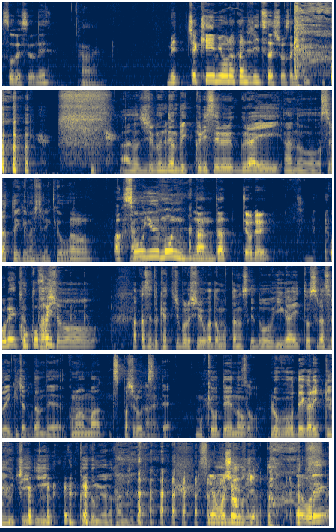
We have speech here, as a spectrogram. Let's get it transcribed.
そうですよね。はい。めっちゃ軽妙な感じで言ってたでしょ、さっき。あの、自分でもびっくりするぐらい、あの、スラッといけましたね、今日は。あのあ、そういうもんなんだって俺、俺、ここ多入っ少、博士とキャッチボールしようかと思ったんですけど、意外とスラスラいけちゃったんで、このまま突っ走ろうっつって、もう協定のそ6号艇から一気に内イン食い込むような感じで。いやもう勝負俺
